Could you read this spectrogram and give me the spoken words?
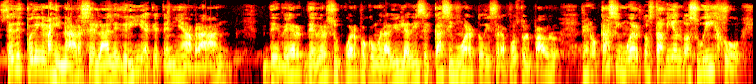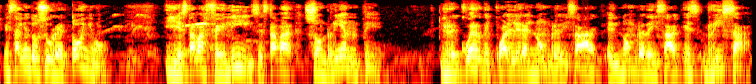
Ustedes pueden imaginarse la alegría que tenía Abraham de ver, de ver su cuerpo, como la Biblia dice, casi muerto, dice el apóstol Pablo, pero casi muerto, está viendo a su hijo, está viendo su retoño, y estaba feliz, estaba sonriente. Y recuerde cuál era el nombre de Isaac. El nombre de Isaac es risa,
